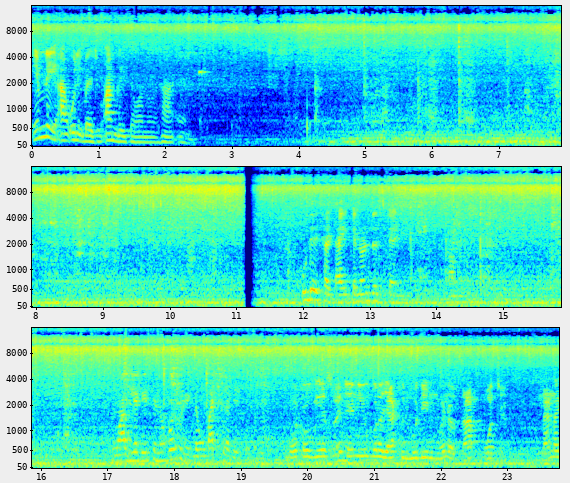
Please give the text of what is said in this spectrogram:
એમ નહીં આ ઓલી બાજુ આમ લઈ જવાનું હા એમ. ઉડે છટ આઈ કેન અન્ડરસ્ટેન્ડ હું આગલા ગેસે ન કરું ને એટલે હું પાછલા ગેસે કરું. મોટો ગેસ હોય ને એની ઉપર જ આખું બોડીનું હોય ને તાપ પહોંચે. નાના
